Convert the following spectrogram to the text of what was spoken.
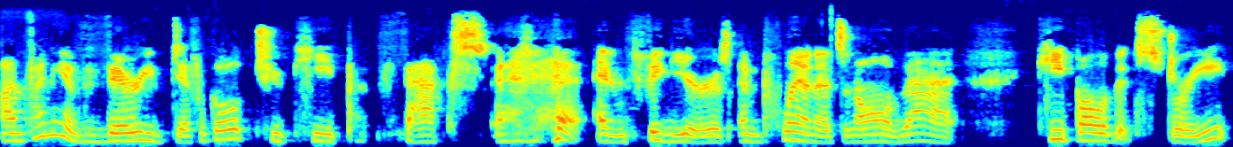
I'm finding it very difficult to keep facts and, and figures and planets and all of that, keep all of it straight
